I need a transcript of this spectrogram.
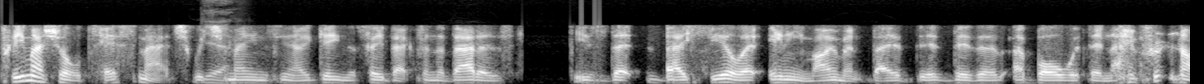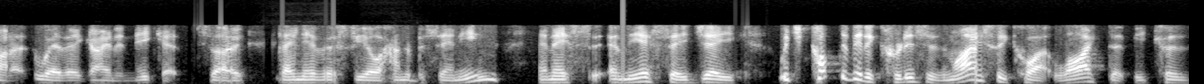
pretty much all Test match, which yeah. means you know getting the feedback from the batters is that they feel at any moment they, there's a, a, ball with their name written on it where they're going to nick it. So they never feel 100% in. And, S, and the SCG, which copped a bit of criticism, I actually quite liked it because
